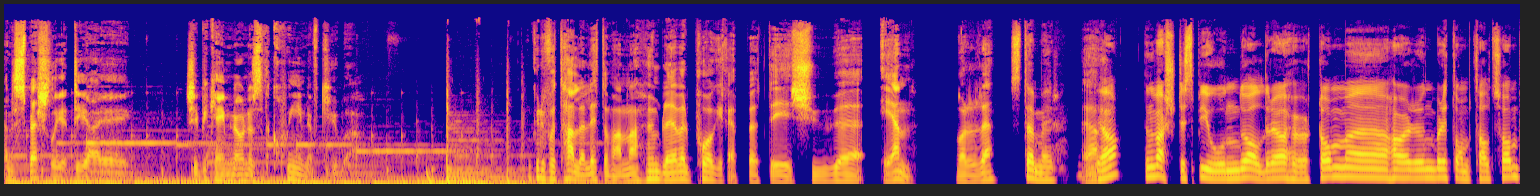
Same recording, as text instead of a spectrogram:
and especially at DIA, she became known as the Queen of Cuba. Kan du fortelle litt om henne? Hun ble vel pågrepet i 21, var det det? Stemmer. Ja. Ja. Den verste spionen du aldri har hørt om, eh, har hun blitt omtalt som.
